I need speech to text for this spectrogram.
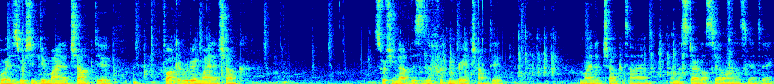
Boys, we should do mine a chunk, dude. Fuck it, we're doing mine a chunk. Switching it up, this is a fucking great chunk, dude. Mine a chunk time. I'm gonna start, I'll see how long it's gonna take.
